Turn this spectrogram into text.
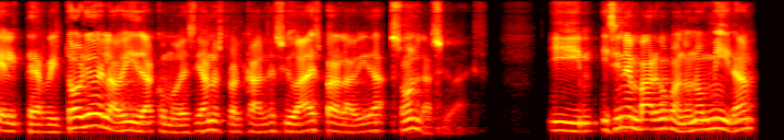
el territorio de la vida, como decía nuestro alcalde, ciudades para la vida son las ciudades. Y, sin embargo, cuando uno mira,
